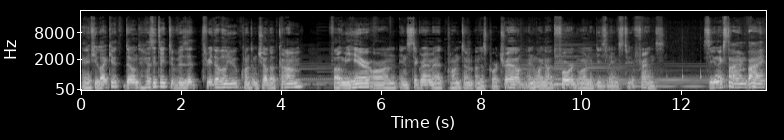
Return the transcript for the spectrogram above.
And if you like it, don't hesitate to visit www.quantumtrail.com. Follow me here or on Instagram at quantum underscore trail, and why not forward one of these links to your friends. See you next time. Bye.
